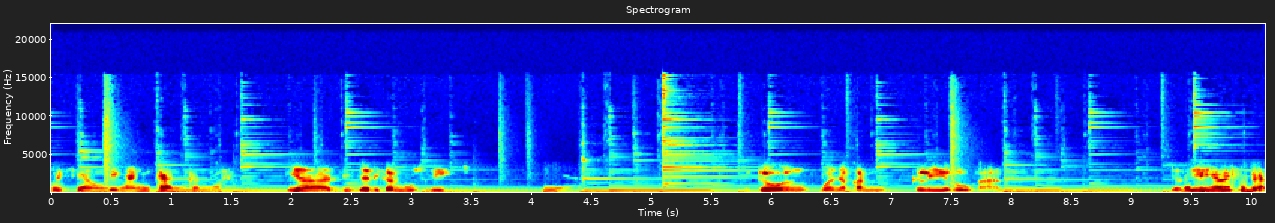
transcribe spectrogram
puisi yang dinyanyikan kan ya ya dijadikan musik. Iya. Itu yang kebanyakan keliru kan. Tapi jadi Yuli sudah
